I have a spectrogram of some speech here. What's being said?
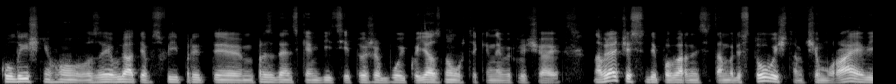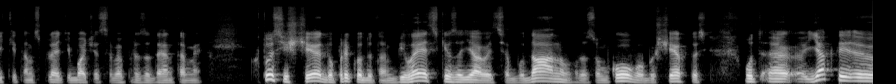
колишнього заявляти в свої е, президентські амбіції. Той же Бойко. Я знову ж таки не виключаю. Навряд чи сюди повернеться там Арестович там чи Мураєв, які там сплять і бачать себе президентами. Хтось іще, до прикладу, там Білецький заявиться, Буданов, Разумков або ще хтось. От е, як ти е,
